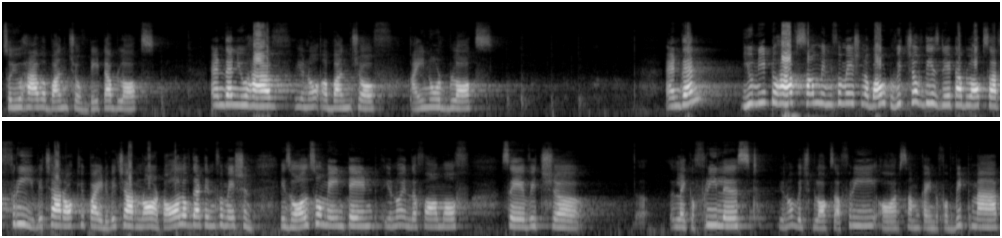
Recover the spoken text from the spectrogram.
So, you have a bunch of data blocks and then you have you know a bunch of inode blocks. And then you need to have some information about which of these data blocks are free, which are occupied, which are not. All of that information is also maintained you know in the form of say which uh, like a free list you know which blocks are free or some kind of a bitmap.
